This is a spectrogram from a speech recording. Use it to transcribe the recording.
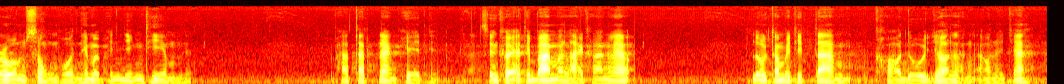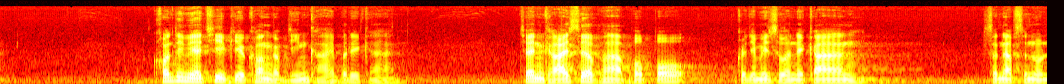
รวมส่งผลให้มาเป็นหญิงเทียมผ่าตัดแปลงเพศเนี่ยซึ่งเคยอธิบายมาหลายครั้งแล้ว ลูกต้องไปติดตามขอดูย้อนหลังเอานะจ๊ะ คนที่มีอาชีพเกี่ยวข้องกับหญิงขายบริการ เช่นขายเสื้อผ้าโป๊ะๆก็จะมีส่วนในการ สนับสนุน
